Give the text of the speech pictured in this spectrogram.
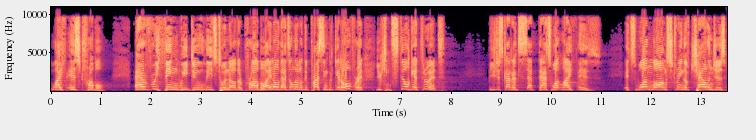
Life is trouble. Everything we do leads to another problem. I know that's a little depressing, but get over it. You can still get through it. But you just gotta accept that's what life is. It's one long string of challenges,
